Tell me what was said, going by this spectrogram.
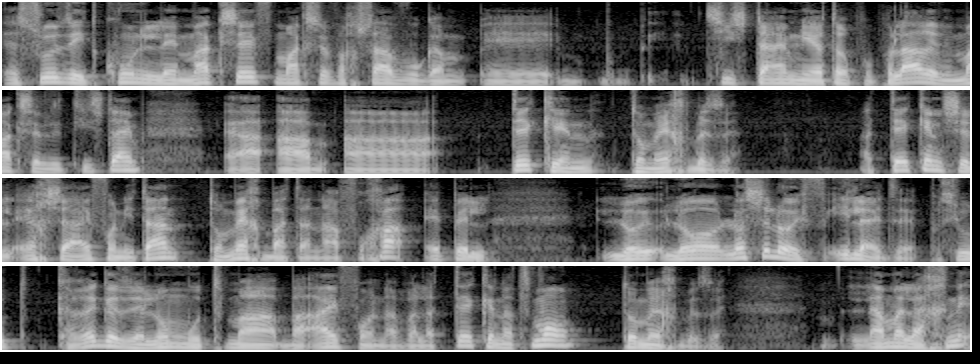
עשו איזה עדכון למקשף, מקשף עכשיו הוא גם אה, T2 נהיה יותר פופולרי ומקשף זה T2, ה- ה- התקן תומך בזה. התקן של איך שהאייפון ניתן תומך בהטענה הפוכה, אפל לא, לא, לא שלא הפעילה את זה, פשוט כרגע זה לא מוטמע באייפון, אבל התקן עצמו תומך בזה. למה להכניס,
